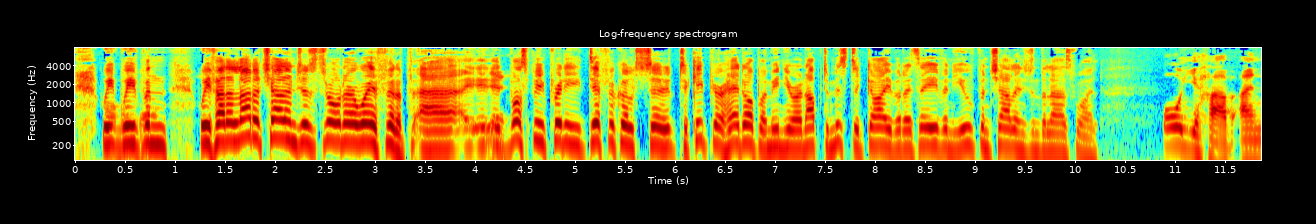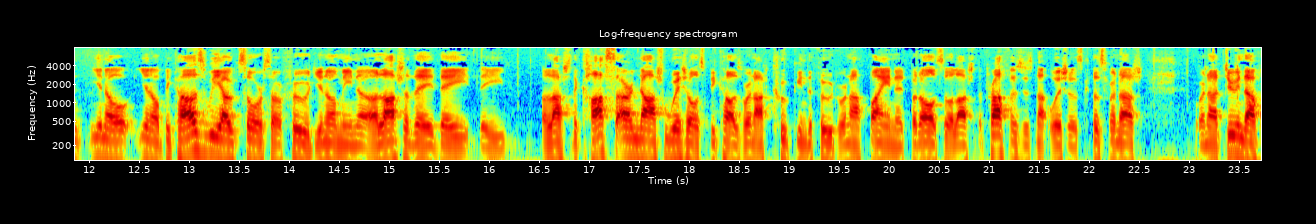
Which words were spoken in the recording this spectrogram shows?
we, oh we've God. been, we've had a lot of challenges thrown our way, Philip. Uh, it, it, must be pretty difficult to, to keep your head up. I mean, you're an optimistic guy, but I say even you've been challenged in the last while. Oh, you have, and you know, you know, because we outsource our food. You know, I mean, a lot of the the the a lot of the costs are not with us because we're not cooking the food, we're not buying it, but also a lot of the profit is not with us because we're not we're not doing that.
